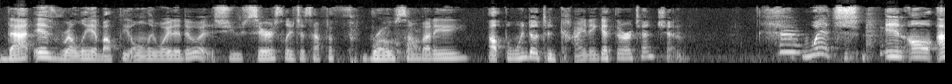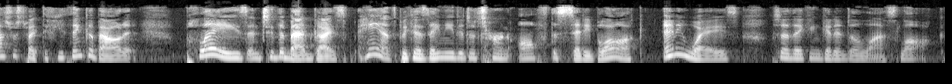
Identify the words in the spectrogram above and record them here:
That is really about the only way to do it. Is you seriously just have to throw somebody out the window to kind of get their attention. Which, in all aspect, if you think about it, plays into the bad guys' hands because they needed to turn off the city block anyways so they can get into the last lock.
